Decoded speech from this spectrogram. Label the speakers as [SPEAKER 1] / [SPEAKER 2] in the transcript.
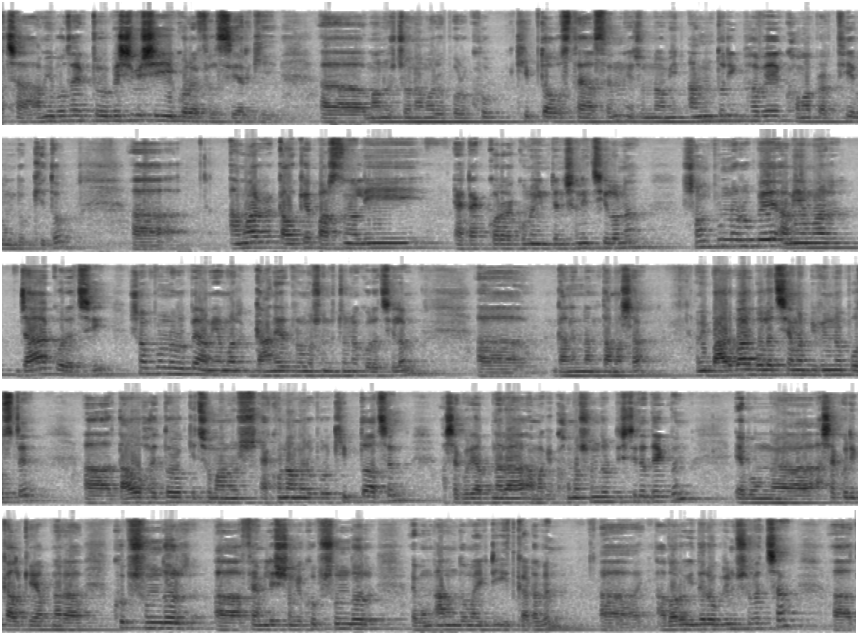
[SPEAKER 1] আচ্ছা আমি বোধহয় একটু বেশি বেশি করে ফেলছি আর কি। মানুষজন আমার উপর খুব ক্ষিপ্ত অবস্থায় আছেন, এজন্য আমি আন্তরিকভাবে ক্ষমা প্রার্থী এবং দুঃখিত। আমার কাউকে পার্সোনালি অ্যাটাক করার কোনো ইন্টেনশনই ছিল না। সম্পূর্ণরূপে আমি আমার যা করেছি, সম্পূর্ণরূপে আমি আমার গানের প্রমোশনের জন্য করেছিলাম। গানের নাম তামাশা। আমি বারবার বলেছি আমার বিভিন্ন পোস্টে তাও হয়তো কিছু মানুষ এখনও আমার উপর ক্ষিপ্ত আছেন। আশা করি আপনারা আমাকে ক্ষমা সুন্দর দৃষ্টিতে দেখবেন এবং আশা করি কালকে আপনারা খুব সুন্দর ফ্যামিলির সঙ্গে খুব সুন্দর এবং আনন্দময় একটি ঈদ কাটাবেন। আবারও ঈদের অগ্রিম শুভেচ্ছা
